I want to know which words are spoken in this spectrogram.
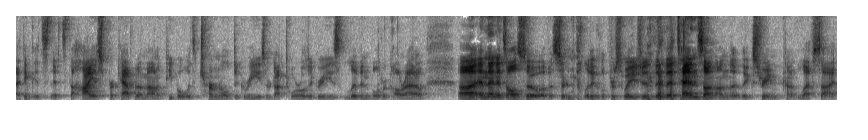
I think it's it's the highest per capita amount of people with terminal degrees or doctoral degrees live in Boulder, Colorado. Uh, and then it's also of a certain political persuasion that, that tends on, on the, the extreme kind of left side.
